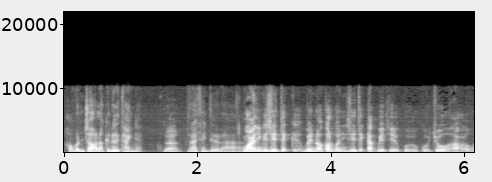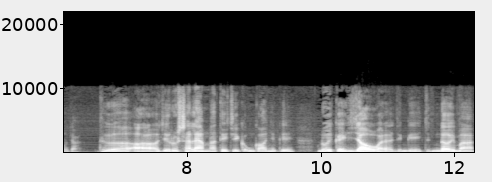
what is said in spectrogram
họ vẫn cho là cái nơi thánh đó Vâng. nói thành thử ra Ngoài những cái di tích bên đó còn có những di tích đặc biệt gì của của Chúa ở không cha? thưa ở Jerusalem đó thì chỉ cũng có những cái núi cây dầu hay là những cái nơi mà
